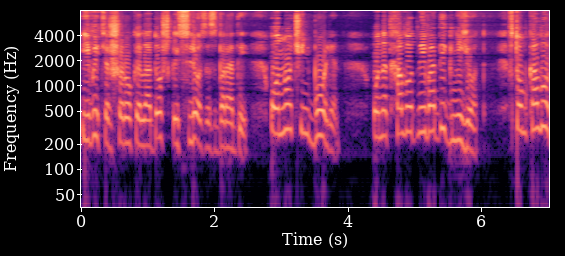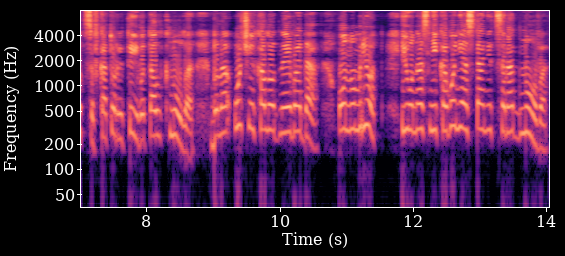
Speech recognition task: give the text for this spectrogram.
и вытер широкой ладошкой слезы с бороды. «Он очень болен. Он от холодной воды гниет». В том колодце, в который ты его толкнула, была очень холодная вода. Он умрет, и у нас никого не останется родного».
